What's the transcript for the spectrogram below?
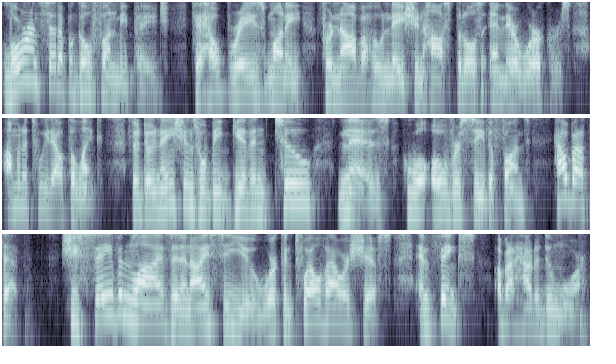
Lauren set up a GoFundMe page to help raise money for Navajo Nation hospitals and their workers. I'm going to tweet out the link. The donations will be given to Nez, who will oversee the funds. How about that? She's saving lives in an ICU, working 12 hour shifts, and thinks about how to do more.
